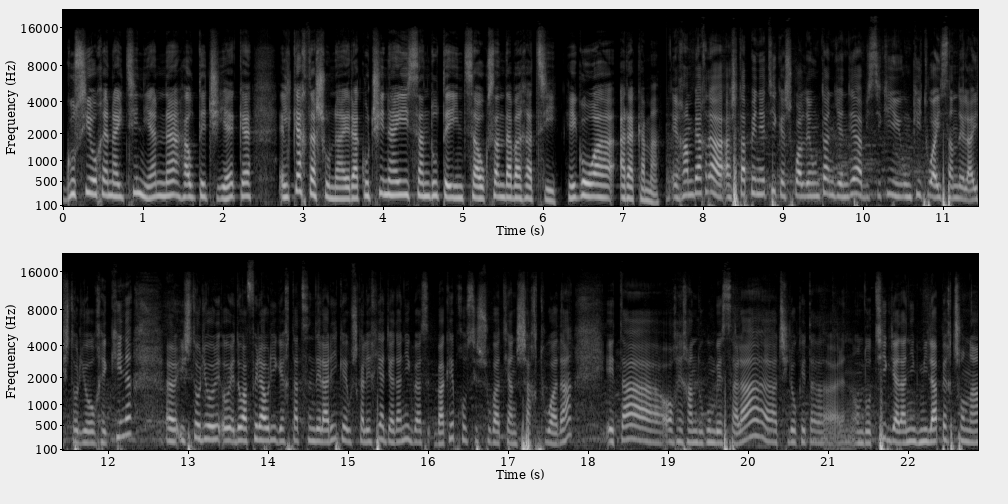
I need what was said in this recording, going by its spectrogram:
Guzi horren aitzinean hautetxiek elkartasuna erakutsi nahi izan dute intza oksandabagatzi, egoa harakama. Erran behar da, astapenetik eskualdeuntan jendea biziki unkitua izan dela historio horrekin. Uh, historio edo afera hori gertatzen delarik Euskal Herria diadanik bake prozesu batean sartua da. Eta hor erran dugun bezala, atxiloketa ondotik diadanik mila pertsona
